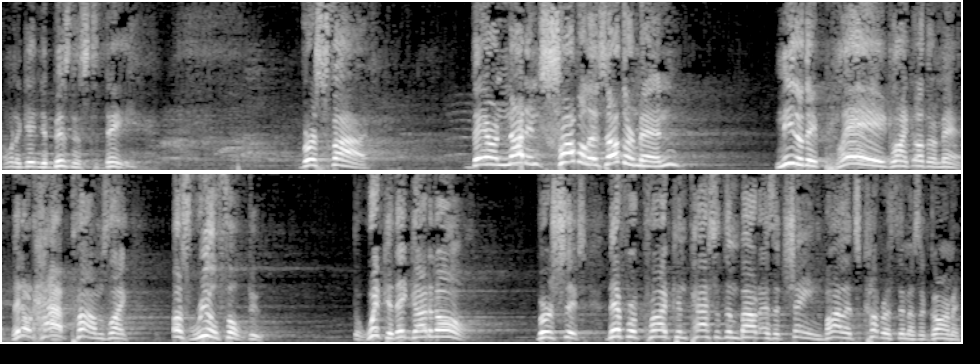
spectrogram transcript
I want to get in your business today. Verse 5 They are not in trouble as other men, neither they plague like other men. They don't have problems like us real folk do. The wicked, they got it all. Verse 6 Therefore, pride compasseth them about as a chain, violence covereth them as a garment.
